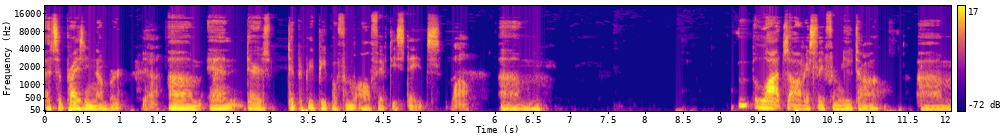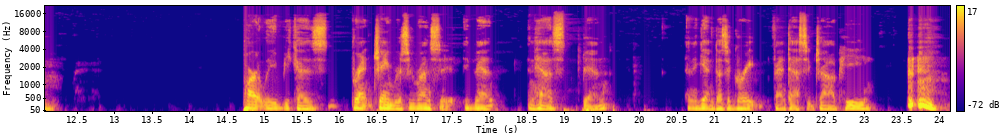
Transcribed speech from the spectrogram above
a surprising number. Yeah. Um, and there's typically people from all 50 states. Wow. Um, lots, obviously, from Utah. Um, partly because Brent Chambers, who runs the event and has been, and again does a great, fantastic job. He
